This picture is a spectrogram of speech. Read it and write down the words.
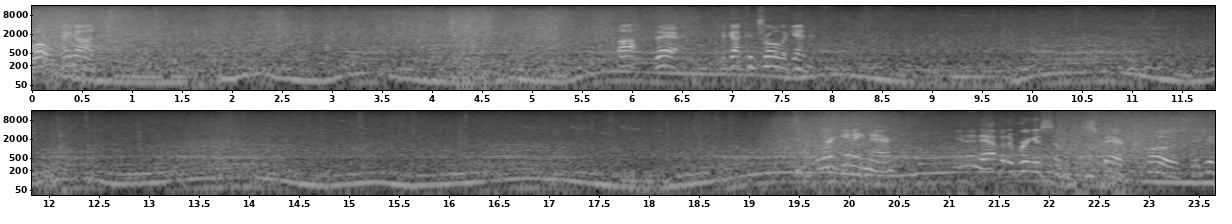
Whoa, hang on. Ah, there. I got control again. We're getting there. You didn't happen to bring us some spare clothes, did you?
